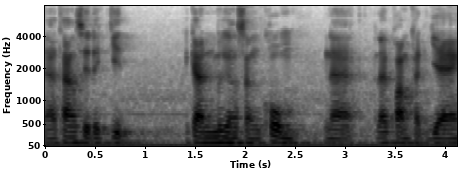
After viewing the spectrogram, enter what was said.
นะทางเศรษฐกิจ การเมืองสังคมนะและความขัดแย้ง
